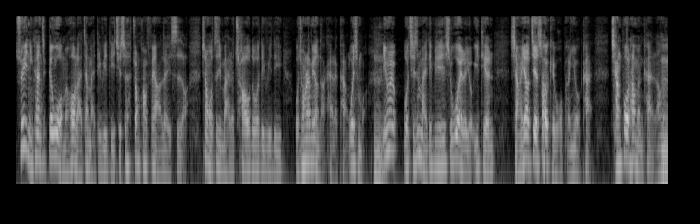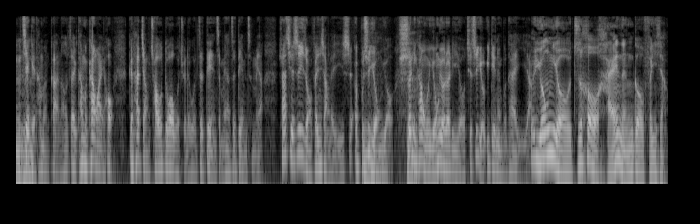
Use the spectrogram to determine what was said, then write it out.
所以你看，这跟我们后来在买 DVD，其实状况非常类似哦。像我自己买了超多 DVD，我从来没有打开来看，为什么？嗯，因为我其实买 DVD 是为了有一天想要介绍给我朋友看，强迫他们看，然后借给他们看，然后在他们看完以后跟他讲超多，我觉得我这电影怎么样，这电影怎么样，所以它其实是一种分享的仪式，而不是拥有。所以你看，我们拥有的理由其实有一点点不太一样。拥有之后还能够分享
